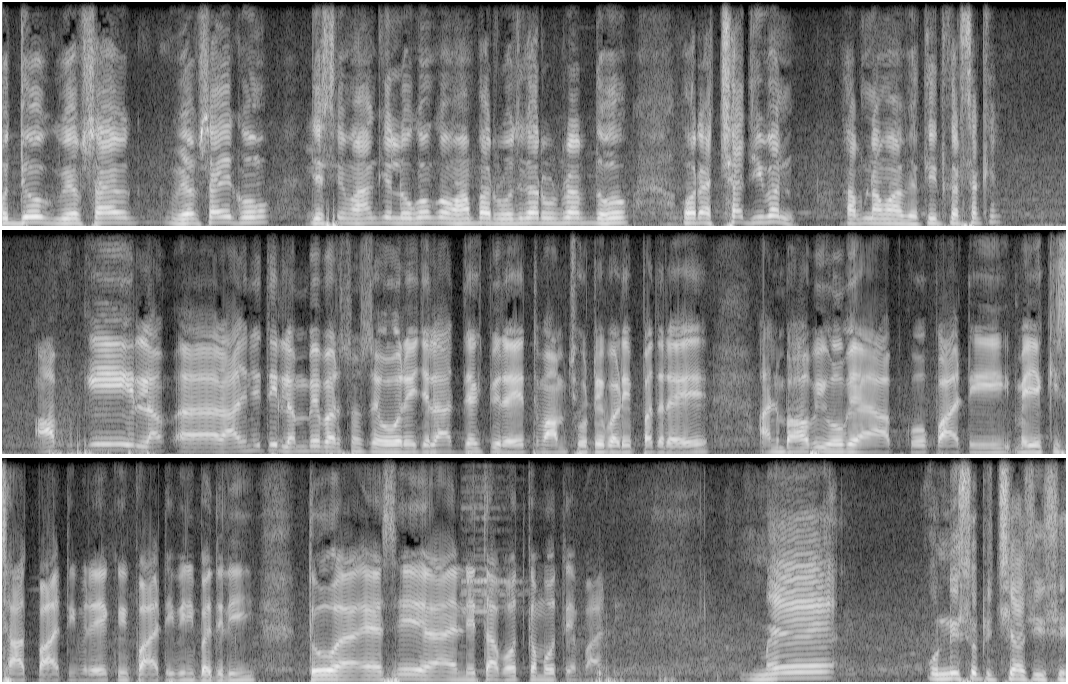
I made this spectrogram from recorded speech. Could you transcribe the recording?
उद्योग व्यवसाय व्यवसायिक हों जिससे वहाँ के लोगों को वहाँ पर रोज़गार उपलब्ध हो और अच्छा जीवन अपना वहाँ व्यतीत कर सकें। आपकी राजनीति लंबे वर्षों से हो रही जिला अध्यक्ष भी रहे तमाम छोटे बड़े पद रहे अनुभव भी हो गया आपको पार्टी में एक ही साथ पार्टी में रहे कोई पार्टी भी नहीं बदली तो ऐसे नेता बहुत कम होते हैं पार्टी मैं उन्नीस से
